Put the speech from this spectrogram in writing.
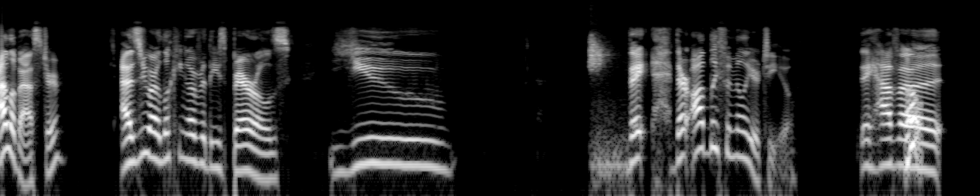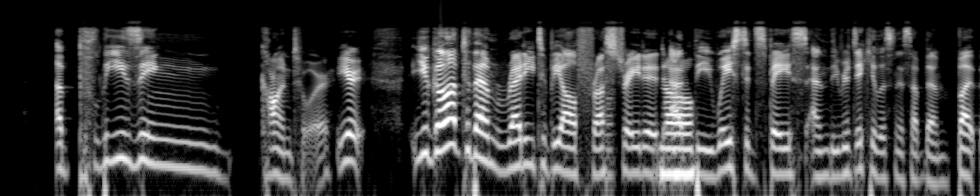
Alabaster, as you are looking over these barrels, you they they're oddly familiar to you. They have a oh. a pleasing contour. You're you go up to them ready to be all frustrated No. at the wasted space and the ridiculousness of them, but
